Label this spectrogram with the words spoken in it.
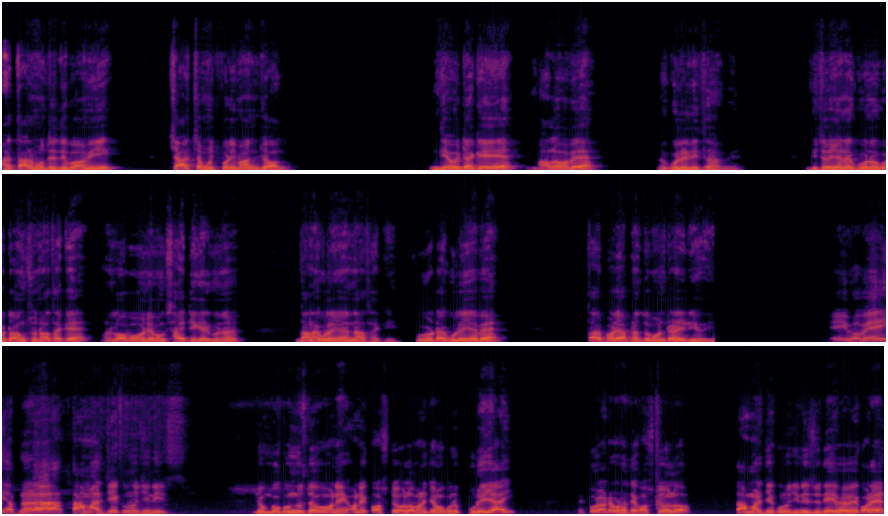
আর তার মধ্যে দিব আমি চার চামচ পরিমাণ জল। দিয়ে ওইটাকে ভালোভাবে গুলে নিতে হবে। ভিতরে যেন কোনো গোটা অংশ না থাকে মানে লবণ এবং সাইটিকের কোনো দানাগুলো যেন না থাকে। পুরোটা গুলে যাবে, তারপরে আপনার দোবনটা রেডি হয়ে যাবে। এইভাবেই আপনারা তামার যে কোনো জিনিস যজ্ঞকুণ্ডুতেও অনেক অনেক কষ্ট হলো মানে যেমন কোনো পুড়ে যায় কোড়াটা ওঠাতে কষ্ট হলো, তামার যে কোনো জিনিস যদি এইভাবে করেন,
